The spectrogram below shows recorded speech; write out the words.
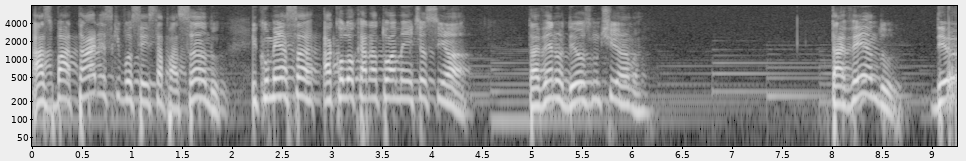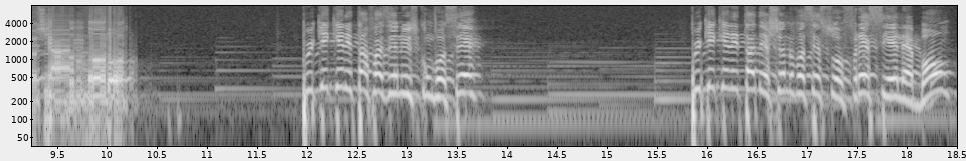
as batalhas que você está passando, e começa a colocar na tua mente assim, ó. Tá vendo? Deus não te ama. Está vendo? Deus te abandonou. Por que, que Ele está fazendo isso com você? Por que, que Ele está deixando você sofrer se Ele é bom?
